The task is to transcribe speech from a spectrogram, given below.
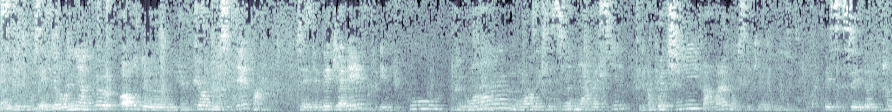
c'est que du coup ça a été remis un peu hors de, du cœur de la cité, enfin, ça a été décalé et du coup plus loin, moins accessible, moins facile, petit, enfin voilà, donc c'est que. Mais c'est- pas du tout.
